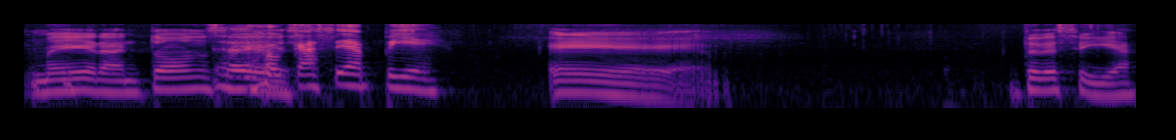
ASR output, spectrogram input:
Mira, Se entonces. dejó casi a pie. eh, te decía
